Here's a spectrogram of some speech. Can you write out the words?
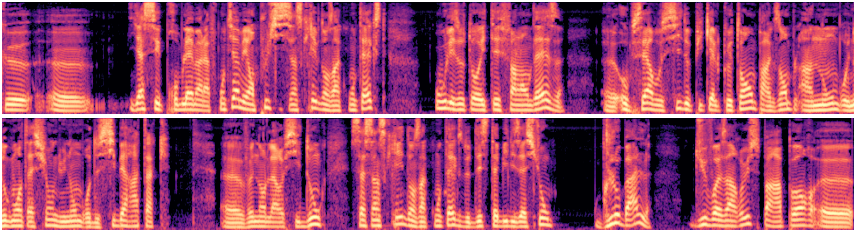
que il y a ces problèmes à la frontière, mais en plus, ils s'inscrivent dans un contexte où les autorités finlandaises euh, observe aussi depuis quelque temps, par exemple, un nombre, une augmentation du nombre de cyberattaques euh, venant de la Russie. Donc, ça s'inscrit dans un contexte de déstabilisation globale du voisin russe par rapport euh,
